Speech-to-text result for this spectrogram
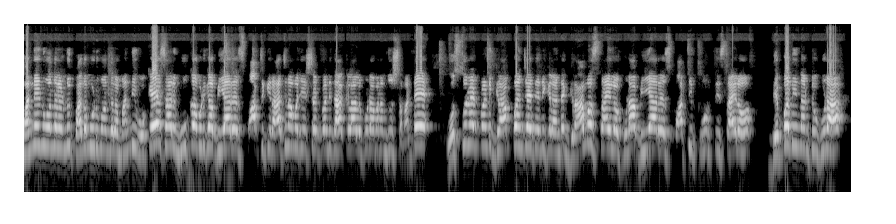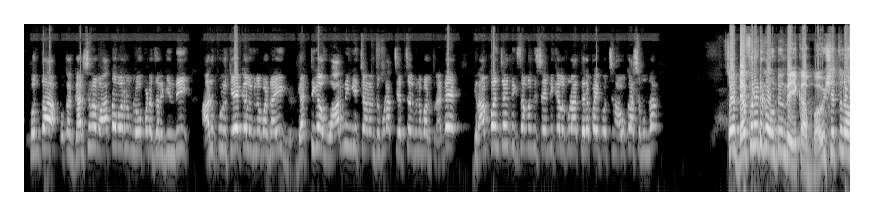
పన్నెండు వందల నుండి పదమూడు వందల మంది ఒకేసారి మూకాముడిగా బీఆర్ఎస్ పార్టీకి రాజీనామా చేసినటువంటి దాఖలాలు కూడా మనం చూస్తాం అంటే వస్తున్నటువంటి గ్రామ పంచాయతీ ఎన్నికలు అంటే గ్రామ స్థాయిలో కూడా బీఆర్ఎస్ పార్టీ పూర్తి స్థాయిలో దెబ్బతిందంటూ కూడా కొంత ఒక ఘర్షణ వాతావరణం లోపల జరిగింది. అరుపులు కేకలు వినబడ్డాయి. గట్టిగా వార్నింగ్ ఇచ్చాడంటూ కూడా చర్చలు వినబడుతున్నాయి. అంటే గ్రామ పంచాయతీకి సంబంధించిన ఎన్నికలు కూడా తెరపైకి వచ్చిన అవకాశం ఉందా? సో డెఫినెట్గా ఉంటుంది. ఇక భవిష్యత్తులో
